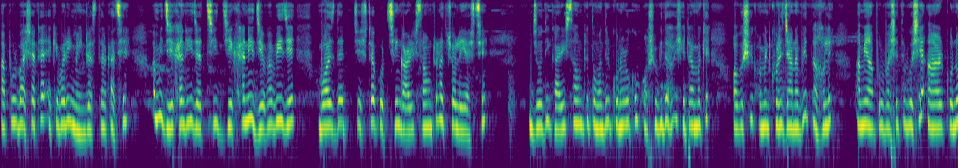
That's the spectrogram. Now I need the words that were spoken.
আপুর বাসাটা একেবারেই মেইন রাস্তার কাছে। আমি যেখানেই যাচ্ছি, যেখানে যেভাবেই যে ভয়েস দেওয়ার চেষ্টা করছি, গাড়ির সাউন্ডটা না চলেই আসছে। যদি গাড়ির সাউন্ডে তোমাদের কোনো রকম অসুবিধা হয়, সেটা আমাকে অবশ্যই কমেন্ট করে জানাবে। তাহলে আমি আপুর বাসাতে বসে আর কোনো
